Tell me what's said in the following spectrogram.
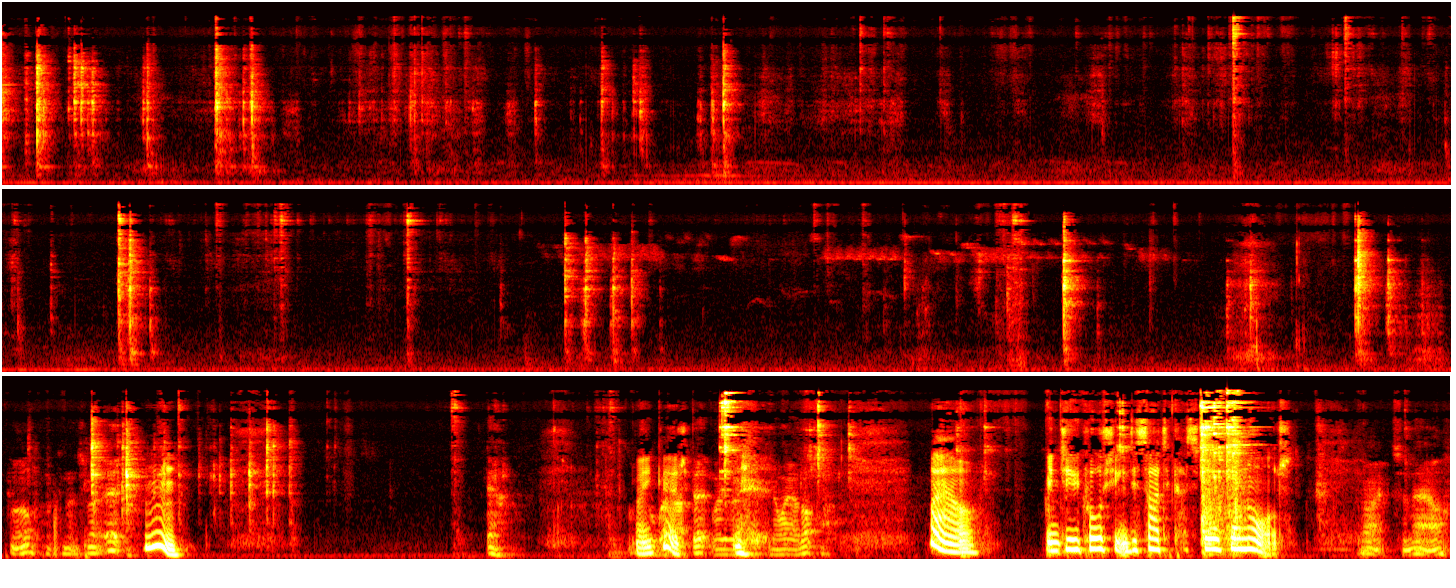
Well, I reckon that's about it. Mm. Yeah. Very good. Bit, whether away or not. Well, in due course you can decide to cut it off or not. Right, so now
